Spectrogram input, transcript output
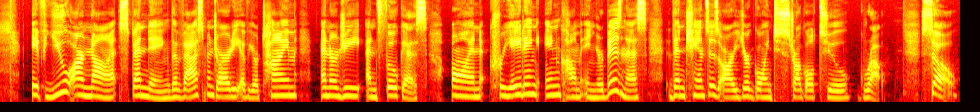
if you are not spending the vast majority of your time energy, and focus on creating income in your business, then chances are you're going to struggle to grow. So,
